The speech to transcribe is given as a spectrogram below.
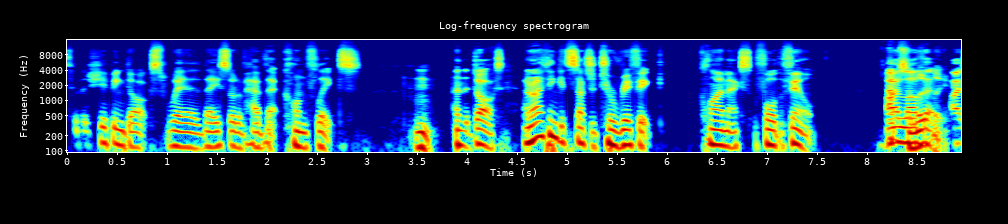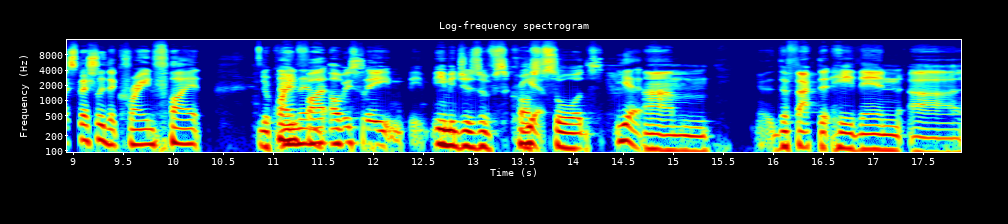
to the shipping docks where they sort of have that conflict Mm. and the docks. And I think it's such a terrific climax for the film. I love Absolutely. that, especially the crane fight. The And then- fight, obviously, images of crossed Yeah. swords. Yeah, Um, the fact that he then uh,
